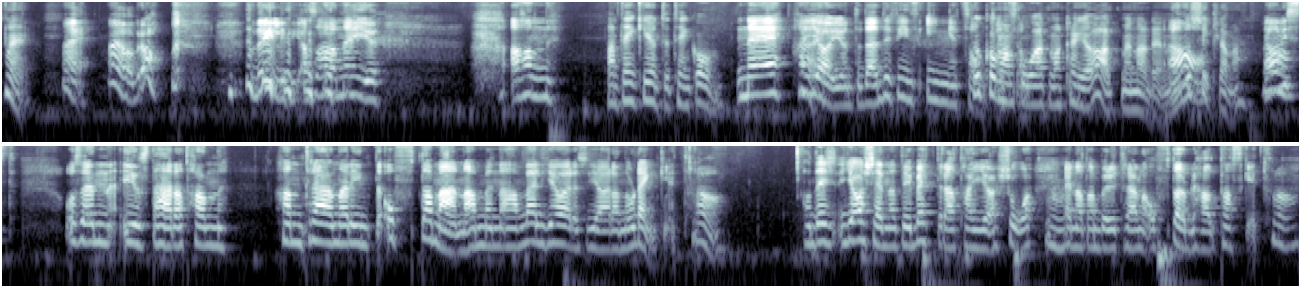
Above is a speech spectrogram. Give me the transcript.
nej. Nej, nej vad bra. Så det är ju lite, alltså han är ju... Han, Han tänker ju inte tänka om. nej, han Nej. gör ju inte det. Det finns inget sånt. Då kom han liksom. på att man kan göra allt med naden och Ja. då cyklar man. Ja, visst. Och sen just det här att han, han tränar inte ofta med henne, men när han väl gör det så gör han det ordentligt. Ja. Och det, jag känner att det är bättre att han gör så, än att han börjar träna oftare och blir halvtaskigt. Mm. ja.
